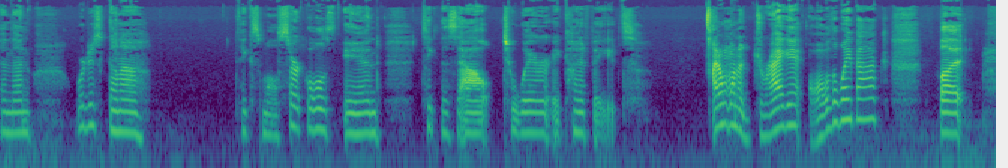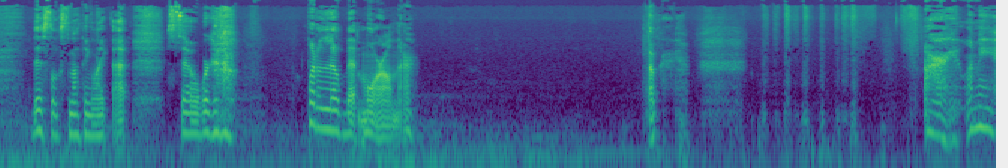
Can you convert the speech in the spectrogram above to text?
And then we're just gonna take small circles and take this out to where it kind of fades. I don't want to drag it all the way back, but this looks nothing like that. So we're going to put a little bit more on there. Okay. All right, let me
